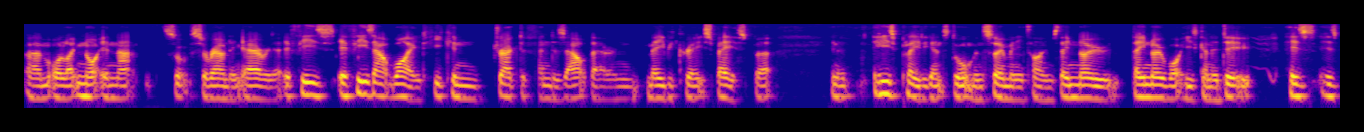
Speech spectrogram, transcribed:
um, or like not in that sort of surrounding area. If he's if he's out wide, he can drag defenders out there and maybe create space. But you know he's played against Dortmund so many times. They know they know what he's going to do. His his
